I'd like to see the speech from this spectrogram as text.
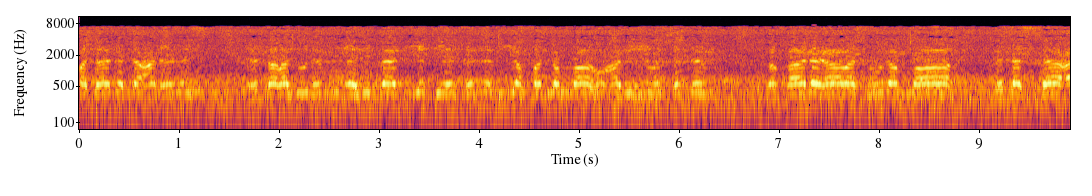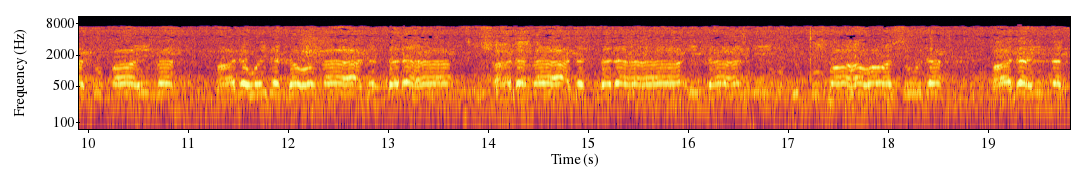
قتادة عن أنس أن رجلا من أهل البادية أتى النبي صلى الله عليه وسلم فقال يا رسول الله متى الساعة قائمة؟ قال ويلك وما أعددت لها؟ قال ما أعددت لها إلا أني أحب الله ورسوله. قال إنك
